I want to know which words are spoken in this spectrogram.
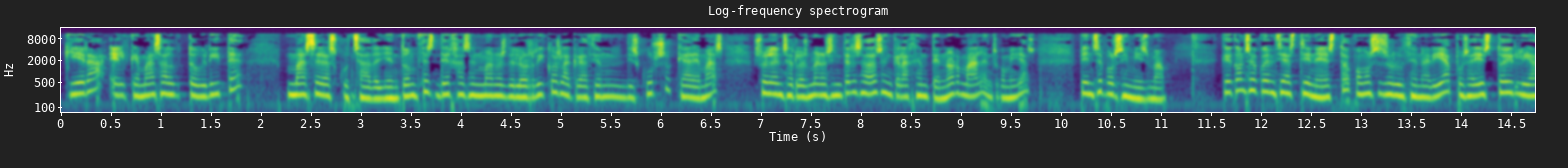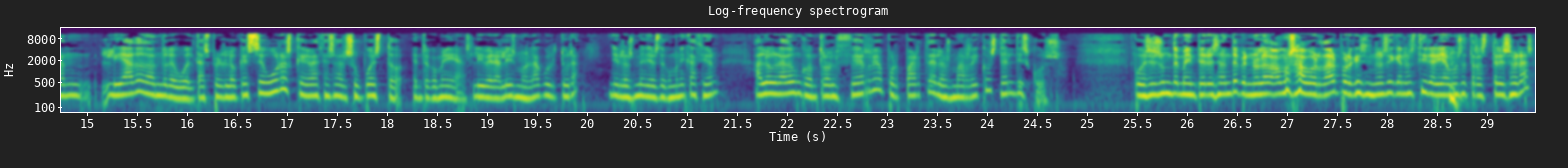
quiera, el que más alto grite, más será escuchado. Y entonces dejas en manos de los ricos la creación del discurso, que además suelen ser los menos interesados en que la gente normal, entre comillas, piense por sí misma. ¿Qué consecuencias tiene esto? ¿Cómo se solucionaría? Pues ahí estoy liado dándole vueltas, pero lo que es seguro es que gracias al supuesto, entre comillas, liberalismo en la cultura y en los medios de comunicación, ha logrado un control férreo por parte de los más ricos del discurso. Pues es un tema interesante, pero no lo vamos a abordar porque si no sí que nos tiraríamos otras tres horas.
